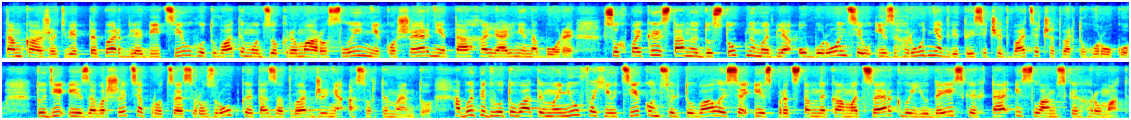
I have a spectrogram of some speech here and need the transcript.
Там кажуть, відтепер для бійців готуватимуть зокрема рослинні, кошерні та халяльні набори. Сухпайки стануть доступними для оборонців із грудня 2024 року. Тоді і завершиться процес розробки та затвердження асортименту. Аби підготувати меню, фахівці консультувалися із представниками церкви, юдейських та ісламських громад.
